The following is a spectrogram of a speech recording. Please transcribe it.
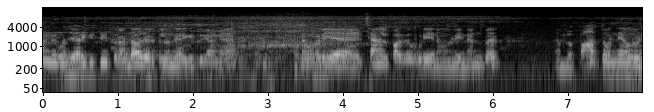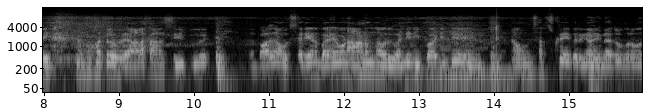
அங்கே கொஞ்சம் இறக்கிட்டு இப்போ ரெண்டாவது இடத்துல வந்து இறக்கிட்டு இருக்காங்க. நம்மளுடைய சேனல் பார்க்கக்கூடிய நம்மளுடைய நண்பர் நம்மளை பார்த்தோன்னே அவருடைய முகத்தில் ஒரு அழகான சிரிப்பு அதை ஒரு சரியான பயங்கரமான ஆனந்தம். அவருக்கு வண்டி நிப்பாட்டிட்டு நான் உங்க சப்ஸ்கிரைபருங்க அப்படின்னா ரொம்ப ரொம்ப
